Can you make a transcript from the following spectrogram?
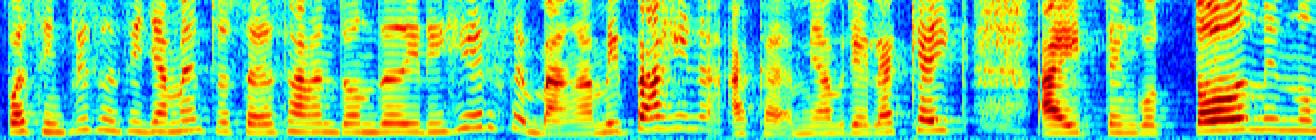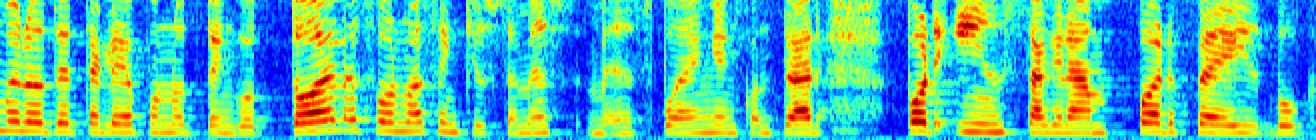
pues simple y sencillamente ustedes saben dónde dirigirse, van a mi página, Academia Gabriela Cake, ahí tengo todos mis números de teléfono, tengo todas las formas en que ustedes me, pueden encontrar por Instagram, por Facebook,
